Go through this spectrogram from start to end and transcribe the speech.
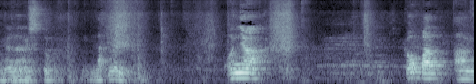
Nga na, nakman. Unya, kaupat ang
